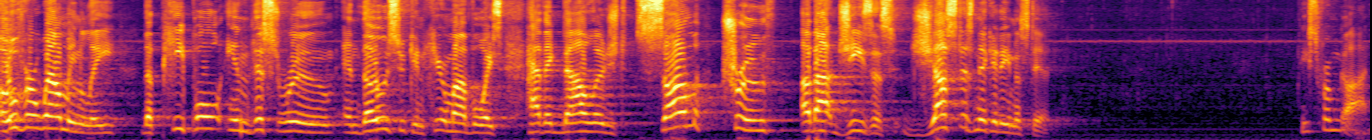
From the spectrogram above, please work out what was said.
Overwhelmingly, the people in this room and those who can hear my voice have acknowledged some truth about Jesus, just as Nicodemus did. He's from God.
